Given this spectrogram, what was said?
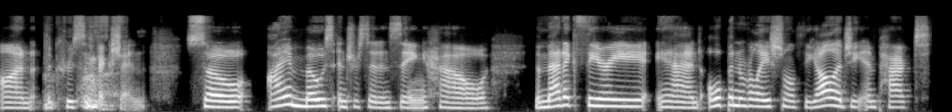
on the crucifixion. So I am most interested in seeing how mimetic theory and open relational theology impact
